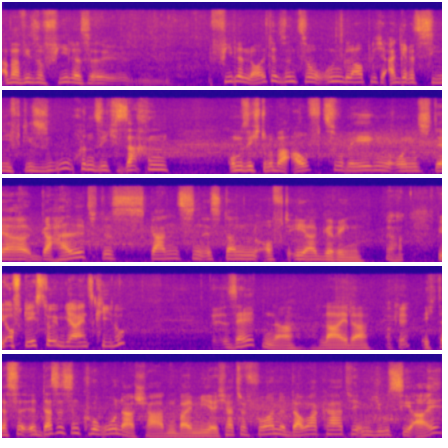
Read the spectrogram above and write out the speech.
aber wie so vieles, äh, viele Leute sind so unglaublich aggressiv. Die suchen sich Sachen, um sich drüber aufzuregen und der Gehalt des Ganzen ist dann oft eher gering. Ja. Wie oft gehst du im Jahr ins Kino? Seltener, leider. Okay. Ich, das, äh, das ist ein Corona-Schaden bei mir. Ich hatte vorher eine Dauerkarte im UCI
